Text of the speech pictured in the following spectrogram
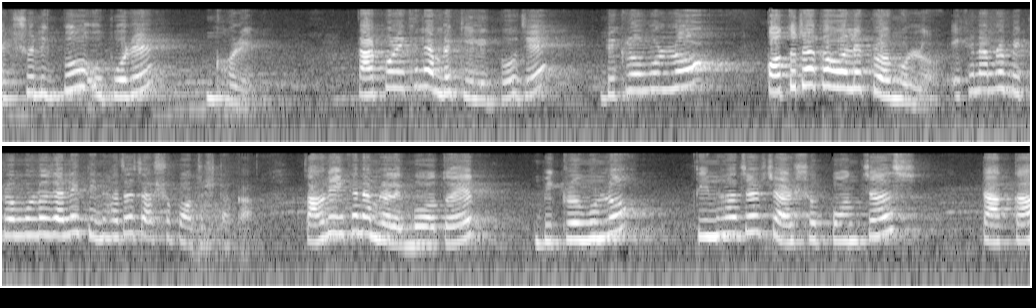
একশো লিখব উপরের ঘরে। তারপর এখানে আমরা কি লিখব যে বিক্রয় মূল্য কত টাকা হলে ক্রয় মূল্য? এখানে আমরা বিক্রয় মূল্য জানি তিন হাজার চারশো পঞ্চাশ টাকা। তাহলে এখানে আমরা লিখব অতএব বিক্রয় মূল্য তিন হাজার চারশো পঞ্চাশ টাকা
